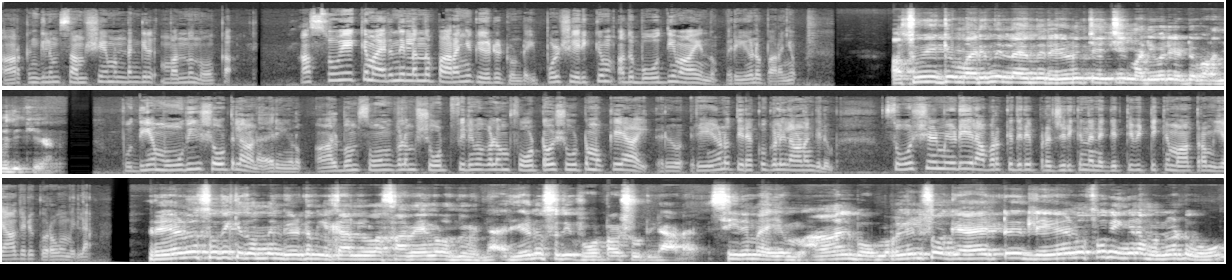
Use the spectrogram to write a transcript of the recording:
ആർക്കെങ്കിലും സംശയമുണ്ടെങ്കിൽ വന്നു നോക്കാം. അസൂയയ്ക്ക് മരുന്നില്ലെന്ന് പറഞ്ഞു കേട്ടിട്ടുണ്ട്. ഇപ്പോൾ ശരിക്കും അത് ബോധ്യമായെന്നും രേണു പറഞ്ഞു. അസൂയയ്ക്ക് മരുന്നില്ല എന്ന് രേണു ചേച്ചി മടിവരയിട്ട് പറഞ്ഞിരിക്കുകയാണ്. പുതിയ മൂവി ഷോട്ടിലാണ് രേണു. ആൽബം സോങ്ങുകളും ഷോർട്ട് ഫിലിമുകളും ഫോട്ടോഷൂട്ടും ഒക്കെയായി ര- രേണു തിരക്കുകളിലാണെങ്കിലും സോഷ്യൽ മീഡിയയിൽ അവർക്കെതിരെ പ്രചരിക്കുന്ന നെഗറ്റിവിറ്റിക്ക് മാത്രം യാതൊരു കുറവുമില്ല. രേണുസുതിക്ക് ഇതൊന്നും കേട്ട് നിൽക്കാനുള്ള സമയങ്ങളൊന്നുമില്ല. രേണുസുതി ഫോട്ടോഷൂട്ടിലാണ്. സിനിമയും ആൽബവും റീൽസും ഒക്കെ ആയിട്ട് രേണുസുതി ഇങ്ങനെ മുന്നോട്ട് പോകും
